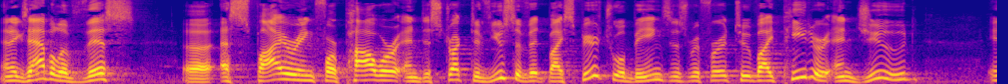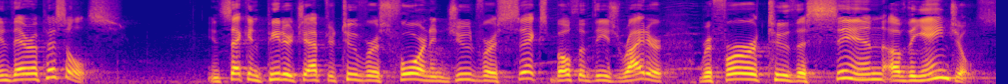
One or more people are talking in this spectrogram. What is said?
An example of this uh, aspiring for power and destructive use of it by spiritual beings is referred to by Peter and Jude in their epistles. In 2 Peter chapter 2 verse 4 and in Jude verse 6, both of these writers refer to the sin of the angels.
